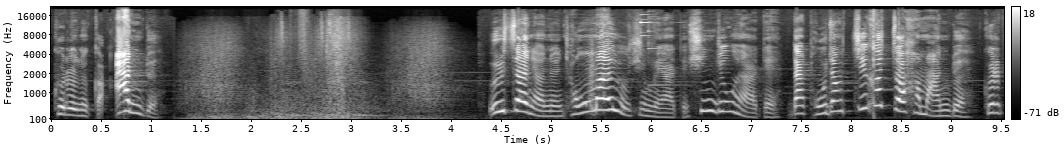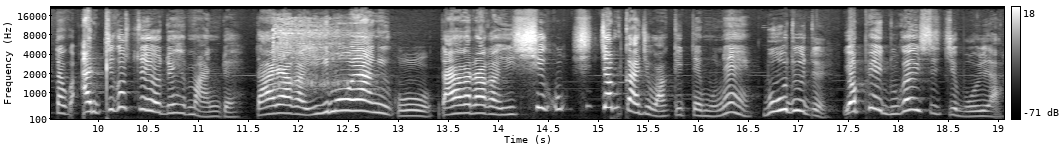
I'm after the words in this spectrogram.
그러니까 안 돼. 을사년은 정말 조심해야 돼. 신중해야 돼. 나 도장 찍었어 하면 안 돼. 그렇다고 안 찍었어요도 하면 안 돼. 나라가 이 모양이고 나라가 이 시국 시점까지 왔기 때문에 모두들 옆에 누가 있을지 몰라.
